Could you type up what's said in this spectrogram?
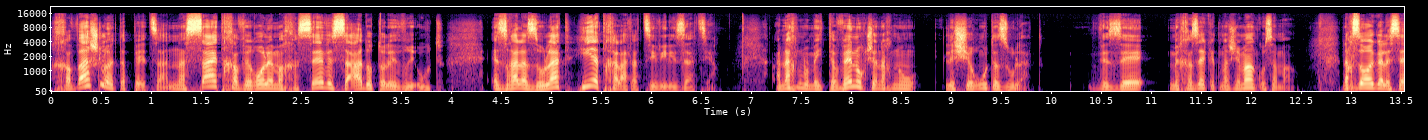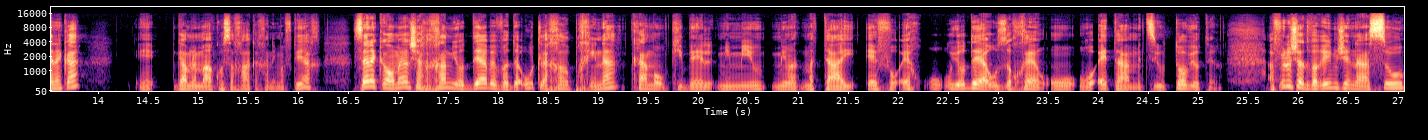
חבש לו את הפצע, נשא את חברו למחסה וסעד אותו לבריאות. עזרה לזולת היא התחלת הציוויליזציה. אנחנו במיטבנו כשאנחנו לשירות הזולת. וזה מחזק את מה שמרקוס אמר. נחזור רגע לסנקה, אה, גם למרקוס אחר כך אני מבטיח. סנקה אומר שהחכם יודע בוודאות לאחר בחינה כמה הוא קיבל, ממי, ממתי, איפה, איך, הוא, הוא יודע, הוא זוכר, הוא רואה את המציאות טוב יותר. אפילו שהדברים שנעשו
